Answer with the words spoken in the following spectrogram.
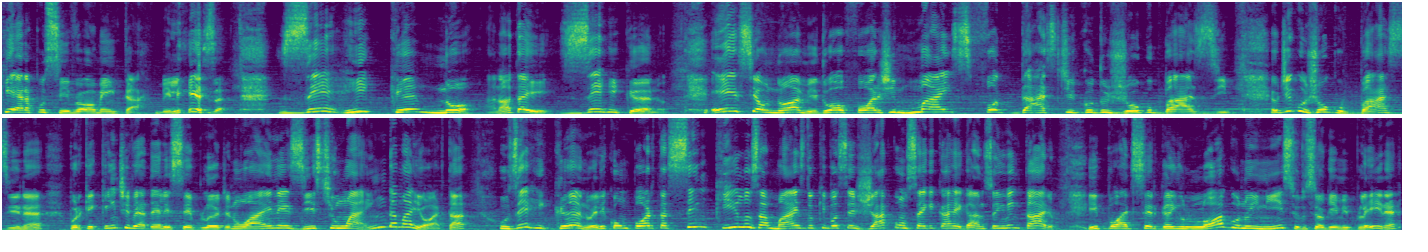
que era possível aumentar, beleza? Zerricano, anota aí, Zerricano. Esse é o nome do alforge mais fodástico do jogo base. Eu digo jogo base, né? Porque quem tiver a DLC Blood and Wine existe um ainda maior, tá? O Zerricano, ele comporta 100 quilos a mais do que você já consegue carregar no seu inventário e pode ser ganho logo no início do seu gameplay, né?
